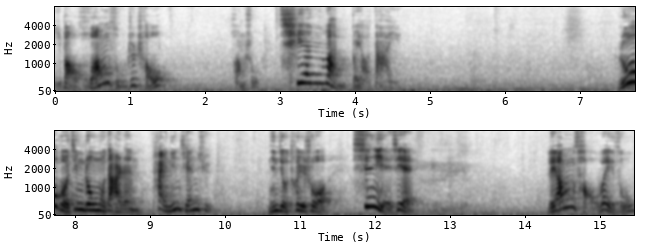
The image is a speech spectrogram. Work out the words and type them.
以报皇祖之仇。皇叔千万不要答应。如果荆州牧大人派您前去，您就推说新野县粮草未足，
